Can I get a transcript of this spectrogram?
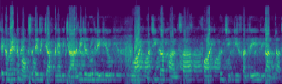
ਤੇ ਕਮੈਂਟ ਬਾਕਸ ਦੇ ਵਿੱਚ ਆਪਣੇ ਵਿਚਾਰ ਵੀ ਜ਼ਰੂਰ ਲਿਖਿਓ। ਵਾਹਿਗੁਰੂ ਜੀ ਕਾ ਖਾਲਸਾ, ਵਾਹਿਗੁਰੂ ਜੀ ਕੀ ਫਤਿਹ। ਧੰਨਵਾਦ।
